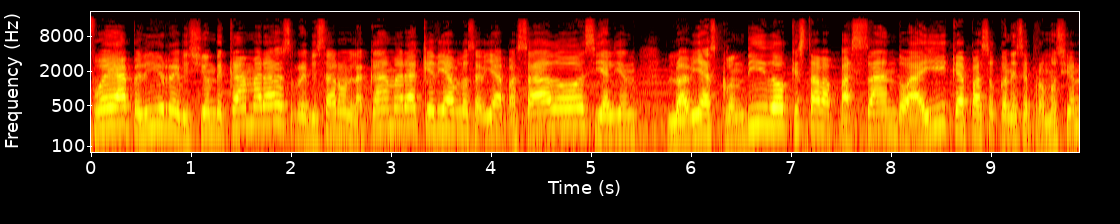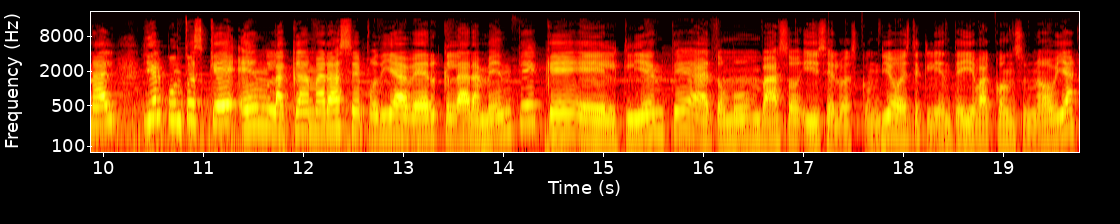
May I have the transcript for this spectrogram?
fue a pedir revisión de cámaras, revisaron la cámara, qué diablos había pasado, si alguien lo había escondido, qué estaba pasando ahí, qué pasó con ese promocional. Y el punto es que en la cámara se podía ver claramente que el cliente ah, tomó un vaso y se lo escondió. Este cliente iba con su novia.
